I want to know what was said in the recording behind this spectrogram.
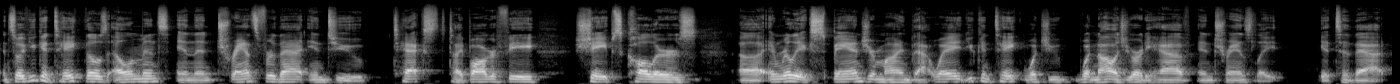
And so if you can take those elements and then transfer that into text typography shapes colors uh, and really expand your mind that way you can take what you what knowledge you already have and translate it to that.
